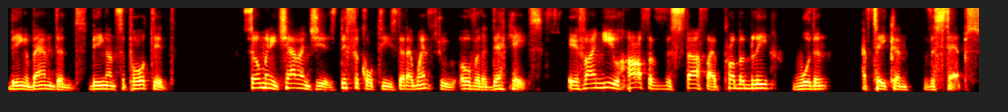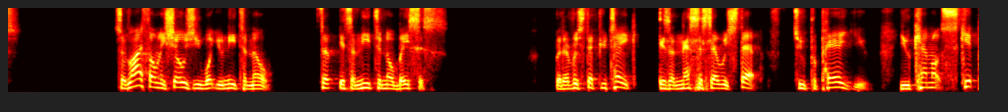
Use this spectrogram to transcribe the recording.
being abandoned, being unsupported, so many challenges, difficulties that I went through over the decades. If I knew half of the stuff, I probably wouldn't have taken the steps. So life only shows you what you need to know. It's a need to know basis. But every step you take is a necessary step to prepare you. You cannot skip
